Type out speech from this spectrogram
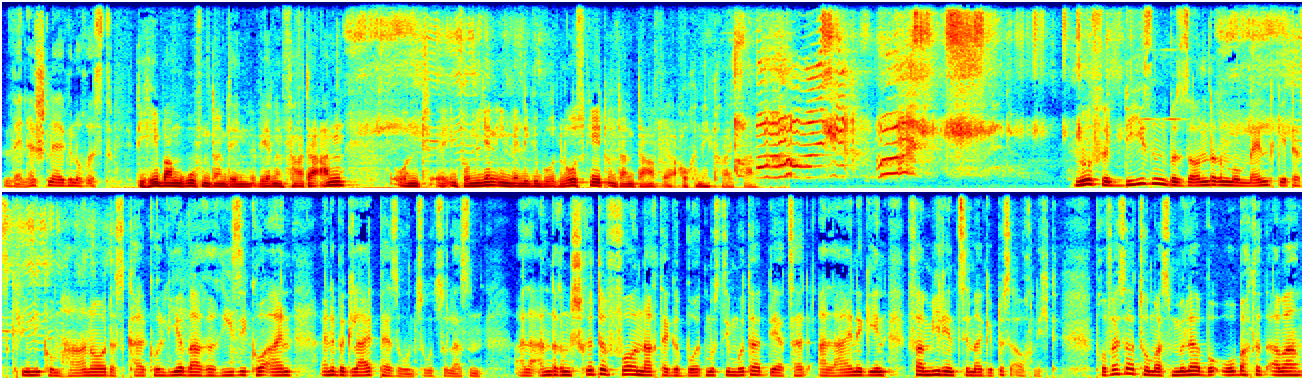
wenn er schnell genug ist. Die Hebammen rufen dann den werdenden Vater an und informieren ihn, wenn die Geburt losgeht und dann darf er auch in den Kreissaal. Nur für diesen besonderen Moment geht das Klinikum Hanau das kalkulierbare Risiko ein, eine Begleitperson zuzulassen. Alle anderen Schritte vor und nach der Geburt muss die Mutter derzeit alleine gehen. Familienzimmer gibt es auch nicht. Professor Thomas Müller beobachtet aber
